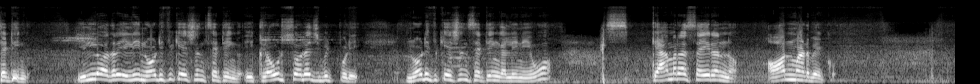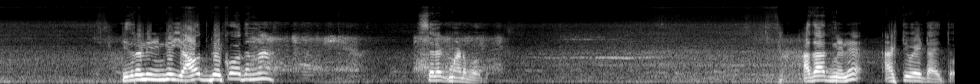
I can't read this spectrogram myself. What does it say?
ಸೆಟ್ಟಿಂಗ್ ಇಲ್ಲೋದ್ರೆ ಇಲ್ಲಿ ನೋಟಿಫಿಕೇಷನ್ ಸೆಟ್ಟಿಂಗ್ ಈ ಕ್ಲೌಡ್ ಸ್ಟೋರೇಜ್ ಬಿಟ್ಬಿಡಿ. ನೋಟಿಫಿಕೇಷನ್ ಸೆಟ್ಟಿಂಗಲ್ಲಿ ನೀವು ಕ್ಯಾಮ್ರಾ ಸೈರನ್ನು ಆನ್ ಮಾಡಬೇಕು. ಇದರಲ್ಲಿ ನಿಮಗೆ ಯಾವ್ದು ಬೇಕೋ ಅದನ್ನು ಸೆಲೆಕ್ಟ್ ಮಾಡ್ಬೋದು. ಅದಾದಮೇಲೆ ಆ್ಯಕ್ಟಿವೇಟ್ ಆಯಿತು.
